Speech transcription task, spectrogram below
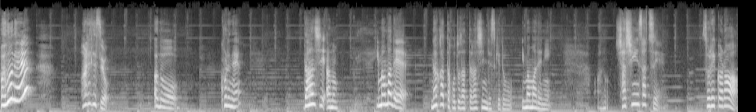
あのねあれですよ。あのこれね男子あの今までなかったことだったらしいんですけど今までに。あの写真撮影。それから、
